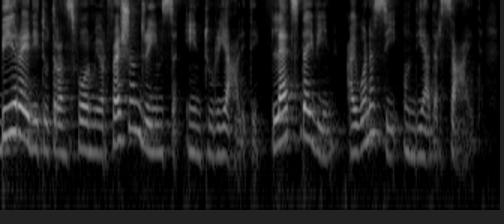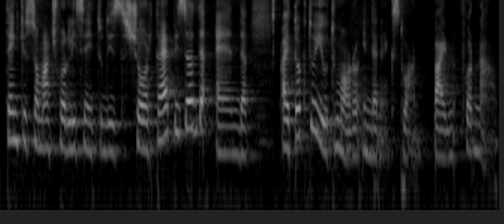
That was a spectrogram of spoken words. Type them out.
be ready to transform your fashion dreams into reality. Let's dive in. I want to see on the other side. Thank you so much for listening to this short episode, and I talk to you tomorrow in the next one. Bye for now.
